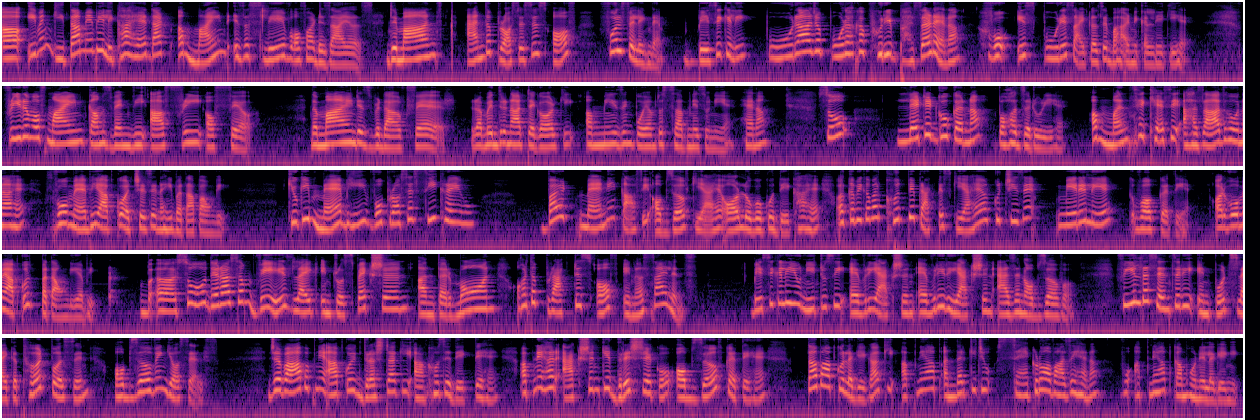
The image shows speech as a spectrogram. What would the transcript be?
इवन गीता में भी लिखा है that a mind is a slave of our desires demands and the process of fulfilling them basically पूरा जो पूरा का पूरी भसड़ है ना, वो इस पूरे साइकिल से बाहर निकलने की है। Freedom of mind comes when we are free of fear the mind is without fear Rabindranath Tagore की अमेजिंग पोयम तो सबने सुनी है है ना? सो लेट इट गो करना बहुत ज़रूरी है। अब मन से कैसे आज़ाद होना है, वो मैं भी आपको अच्छे से नहीं बता पाऊँगी। क्योंकि मैं भी वो प्रोसेस सीख रही हूँ। बट मैंने काफ़ी ऑब्ज़र्व किया है और लोगों को देखा है और कभी कभार खुद भी प्रैक्टिस किया है और कुछ चीज़ें मेरे लिए वर्क करती हैं और वो मैं आपको बताऊँगी अभी। So there are some ways like introspection अंतर्मौन और the practice of inner silence Basically, you need to see every action, every reaction as an observer. Feel the sensory inputs like a third person observing yourself. जब आप अपने आप को एक दृष्टा की आँखों से देखते हैं अपने हर एक्शन के दृश्य को ऑब्ज़र्व करते हैं तब आपको लगेगा कि अपने आप अंदर की जो सैकड़ों आवाज़ें हैं ना वो अपने आप कम होने लगेंगी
